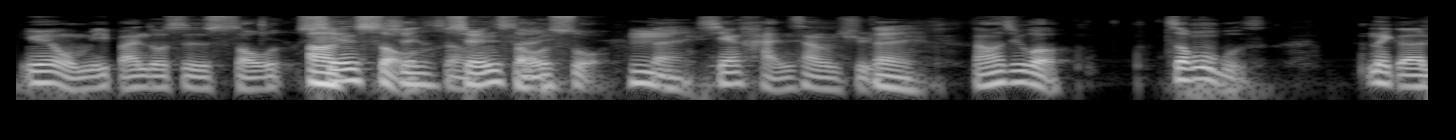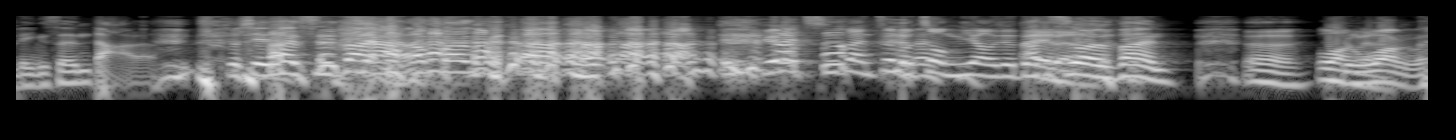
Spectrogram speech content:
因为我们一般都是手先手先手锁，对，先含上去，对，然后结果中午那个铃声打了，就先去吃饭了，原来吃饭这么重要，就对了，吃完饭，嗯，忘忘了。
